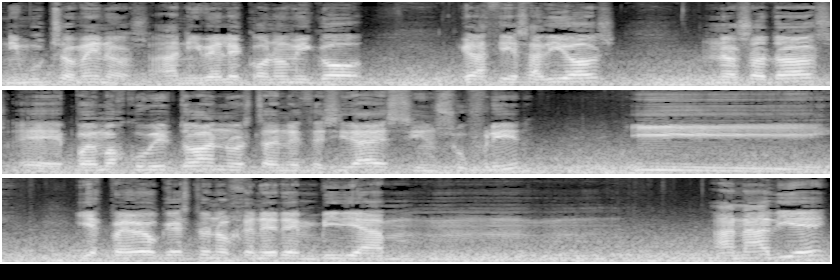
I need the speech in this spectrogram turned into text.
ni mucho menos. A nivel económico, gracias a Dios, nosotros eh, podemos cubrir todas nuestras necesidades sin sufrir y, y espero que esto no genere envidia mm, a nadie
